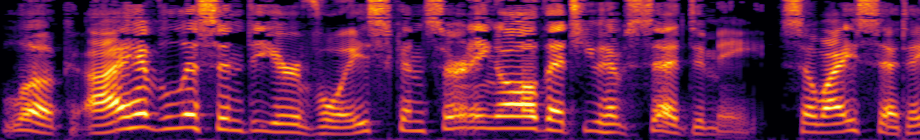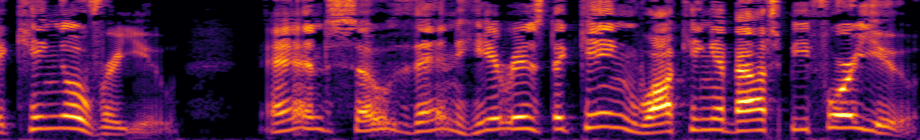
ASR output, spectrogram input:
Look, I have listened to your voice concerning all that you have said to me, so I set a king over you. And so then here is the king walking about before you.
